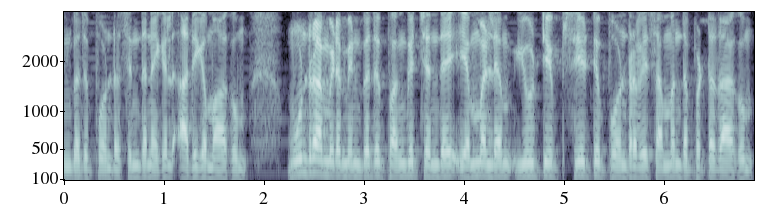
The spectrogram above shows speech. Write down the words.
என்பது போன்ற சிந்தனைகள் அதிகமாகும். மூன்றாம் இடம் என்பது பங்குச்சந்தை எம்எல்எம் யூடியூப் சீட்டு போன்றவை சம்பந்தப்பட்டதாகும்.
